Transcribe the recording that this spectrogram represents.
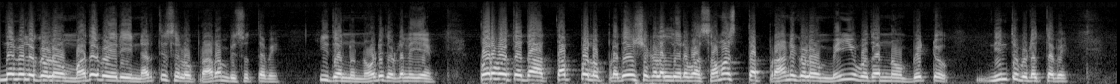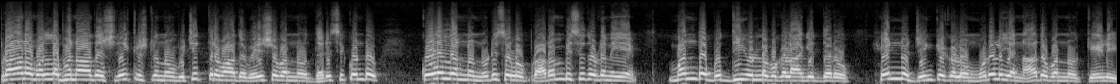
ನವಿಲುಗಳು ಮದವೇರಿ ನರ್ತಿಸಲು ಪ್ರಾರಂಭಿಸುತ್ತವೆ. ಇದನ್ನು ನೋಡಿದೊಡನೆಯೇ ಪರ್ವತದ ತಪ್ಪಲು ಪ್ರದೇಶಗಳಲ್ಲಿರುವ ಸಮಸ್ತ ಪ್ರಾಣಿಗಳು ಮೇಯುವುದನ್ನು ಬಿಟ್ಟು ನಿಂತು ಬಿಡುತ್ತವೆ ಪ್ರಾಣವಲ್ಲಭನಾದ ಶ್ರೀಕೃಷ್ಣನು ವಿಚಿತ್ರವಾದ ವೇಷವನ್ನು ಧರಿಸಿಕೊಂಡು ಕೊಳಲನ್ನು ನುಡಿಸಲು ಪ್ರಾರಂಭಿಸಿದೊಡನೆಯೇ ಮಂದ ಬುದ್ಧಿಯುಳ್ಳವುಗಳಾಗಿದ್ದರು. ಹೆಣ್ಣು ಜಿಂಕೆಗಳು ಮುರಳಿಯ ನಾದವನ್ನು ಕೇಳಿ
